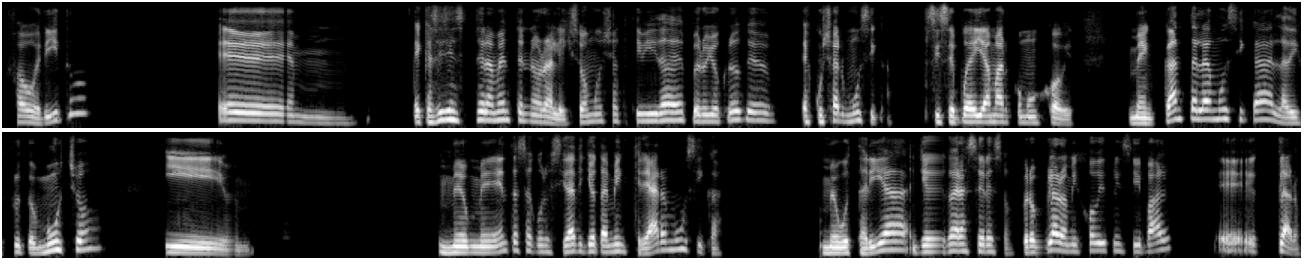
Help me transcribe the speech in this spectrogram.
favorito em, es que sinceramente no realizó muchas actividades, pero yo creo que escuchar música, si se puede llamar como un hobby. Me encanta la música, la disfruto mucho, y me, entra esa curiosidad de yo también crear música. Me gustaría llegar a hacer eso. Pero claro, mi hobby principal, eh, claro,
